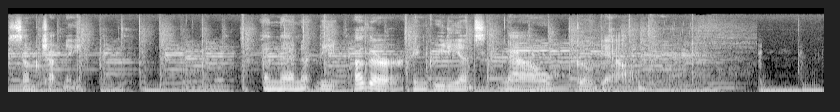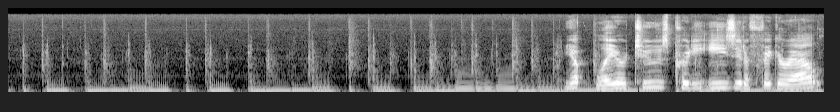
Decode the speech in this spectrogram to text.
some chutney. And then the other ingredients now go down. Yep, layer two is pretty easy to figure out.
